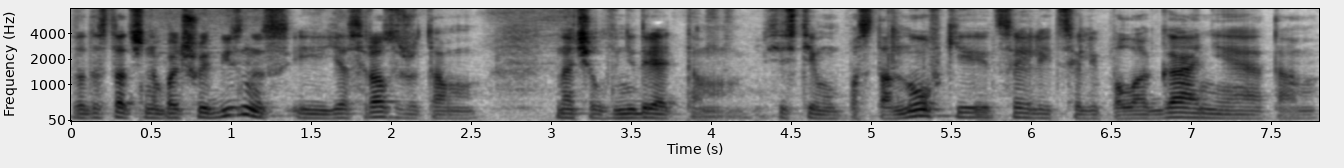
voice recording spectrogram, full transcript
за достаточно большой бизнес, и я сразу же там начал внедрять там систему постановки целей, целеполагания, там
